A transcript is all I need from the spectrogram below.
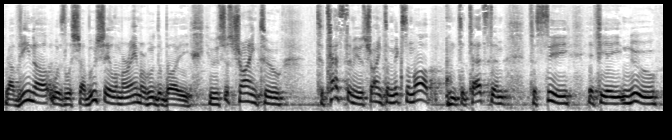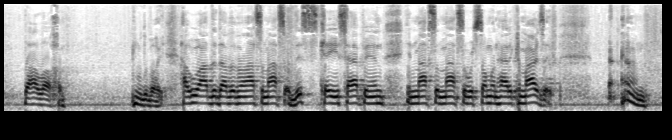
Ravina was l'shabushe l'maremer hu He was just trying to to test him. He was trying to mix him up and to test him to see if he knew the halacha. This case happened in Masa Masa where someone had a kamarzev.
